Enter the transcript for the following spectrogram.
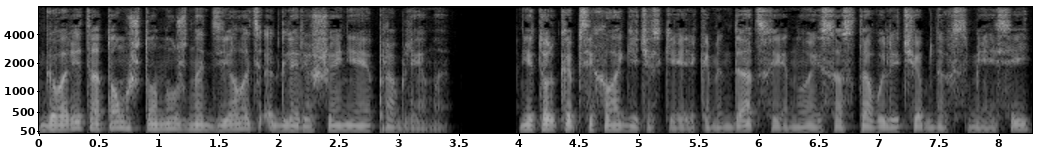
говорит о том, что нужно делать для решения проблемы. Не только психологические рекомендации, но и составы лечебных смесей,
